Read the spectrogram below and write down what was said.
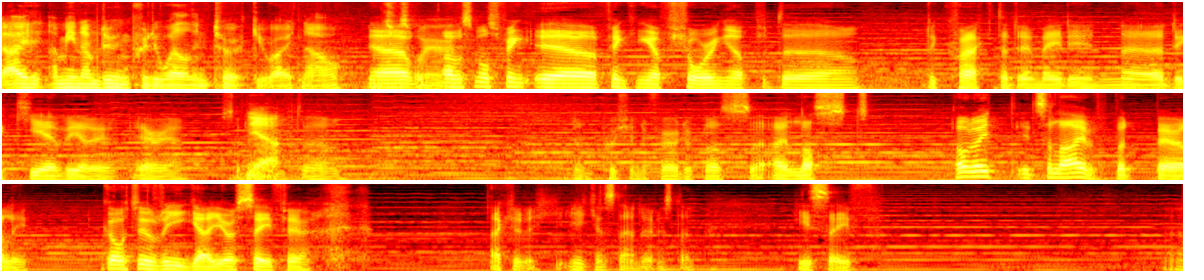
I, I mean, I'm doing pretty well in Turkey right now. Yeah, where... I was most think, uh, thinking of shoring up the the crack that they made in uh, the Kiev area, so they Yeah. don't, uh, don't push any further. Plus, uh, I lost. Oh wait, it's alive, but barely. Go to Riga. You're safe here. Actually, he- he can stand there instead. He's safe. Uh,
